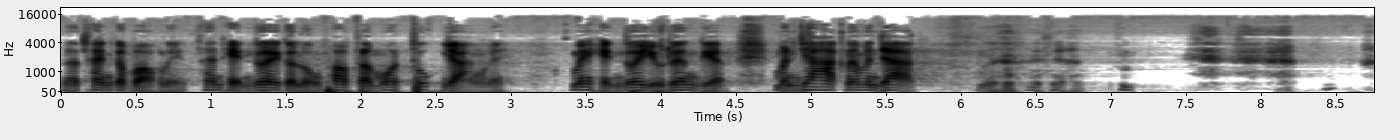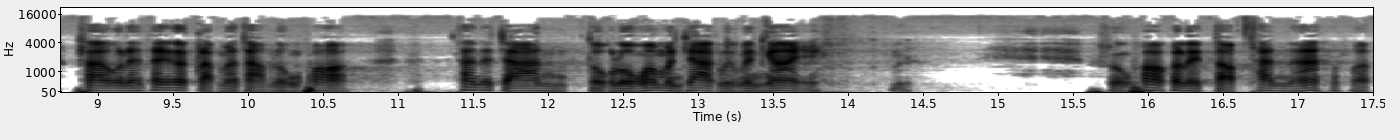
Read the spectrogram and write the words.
แล้วท่านก็บอกเลย ท่านเห็นด้วยกับหลวงพ่อประโมททุกอย่างเลย ไม่เห็นด้วยอยู่เรื่องเดียว มันยากนะมันยากพระองค์นั้นท่านก็กลับมาถามหลวงพ่อ ท่านอาจารย์ตกลงว่ามันยากหรือมันง่ายหลวงพ่อก็เลยตอบท่านนะบอก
